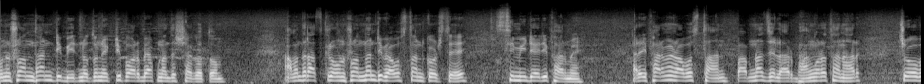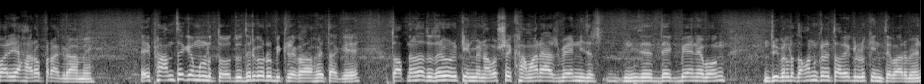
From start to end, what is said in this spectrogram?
অনুসন্ধান টিভির নতুন একটি পর্বে আপনাদের স্বাগতম। আমাদের আজকের অনুসন্ধানটি ব্যবস্থান করছে সিমি ডেয়ারি ফার্মে। আর এই ফার্মের অবস্থান পাবনা জেলার ভাঙ্গড়া থানার চৌবাড়িয়া হারোপাড়া গ্রামে। এই ফার্ম থেকে মূলত দুধের গরু বিক্রয় করা হয়ে থাকে। তো আপনারা দুধের গরু কিনবেন অবশ্যই খামারে আসবেন নিজের নিজে দেখবেন এবং দুই বেলা দহন করে তবে এগুলো কিনতে পারবেন।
